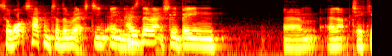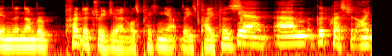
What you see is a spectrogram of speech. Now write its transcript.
So what's happened to the rest? You know, Hmm. Has there actually been um, an uptick in the number of predatory journals picking up these papers? Yeah, um, good question. I,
